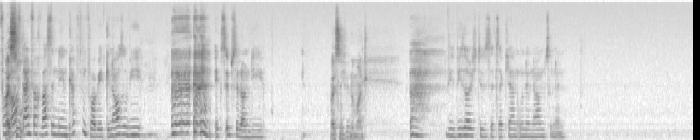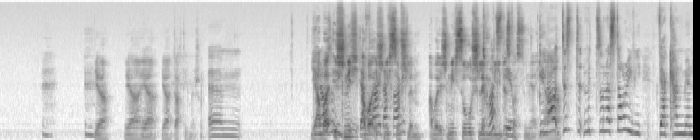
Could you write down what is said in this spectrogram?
voll Weißt oft du- einfach, was in den Köpfen vorgeht. Genauso wie XY, die. Weiß nicht, wen du meinst. Wie, wie soll ich dir das jetzt erklären, ohne Namen zu nennen? Ja, ja, ja, ja, dachte ich mir schon. Ähm, Ja, Genauso aber ist nicht, aber frage- ist nicht so schlimm. Aber ist nicht so schlimm wie das, Trotzdem. was du mir. Genau, ja. das mit so einer Story wie, wer kann mir ein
